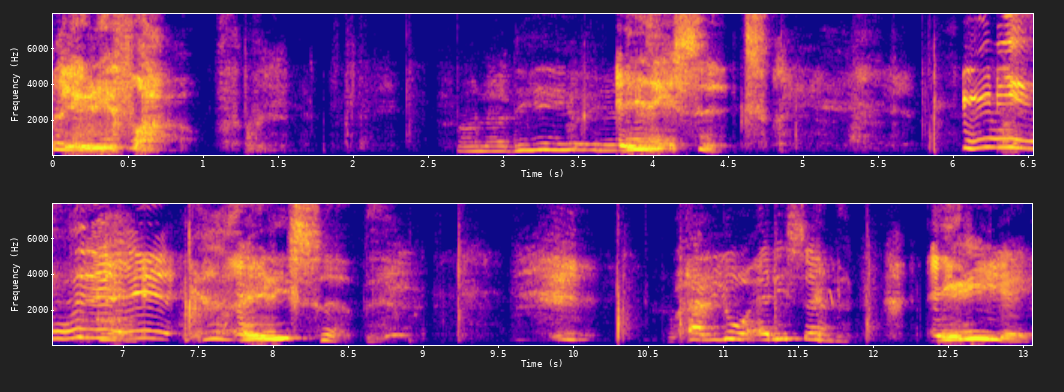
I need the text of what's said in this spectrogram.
85. 86. 87. How do you do 87? 88.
